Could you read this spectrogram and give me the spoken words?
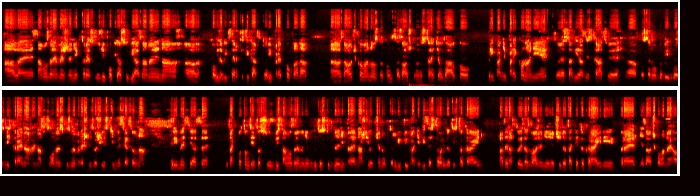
Ale samozrejme, že niektoré služby, pokiaľ sú viazané na covidový certifikát, ktorý predpokladá zaočkovanosť, dokonca zaočkovanosť treťou dávkou, prípadne prekonanie, ktoré sa výrazne skracuje v poslednom období v rôznych krajinách, aj na Slovensku sme prešli zo 6 mesiacov na 3 mesiace, no tak potom tieto služby samozrejme nebudú dostupné ani pre našich občanov, ktorí by prípadne vycestovali do týchto krajín. A teraz stojí za zváženie, že či do takéto krajiny pre nezaočkovaného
